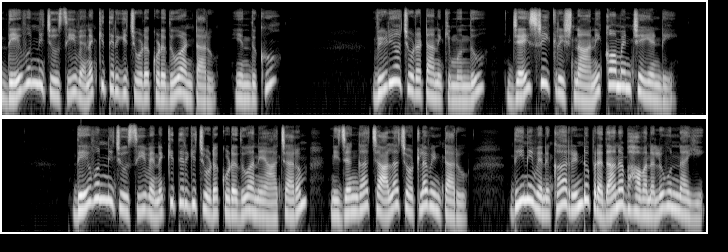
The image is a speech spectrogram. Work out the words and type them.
దేవుణ్ణి చూసి వెనక్కి తిరిగి చూడకూడదు అంటారు. ఎందుకు? వీడియో చూడటానికి ముందు జై శ్రీకృష్ణ అని కామెంట్ చేయండి. దేవుణ్ణి చూసి వెనక్కి తిరిగి చూడకూడదు అనే ఆచారం నిజంగా చాలా చోట్ల వింటారు. దీని వెనుక రెండు ప్రధాన భావనలు ఉన్నాయి.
